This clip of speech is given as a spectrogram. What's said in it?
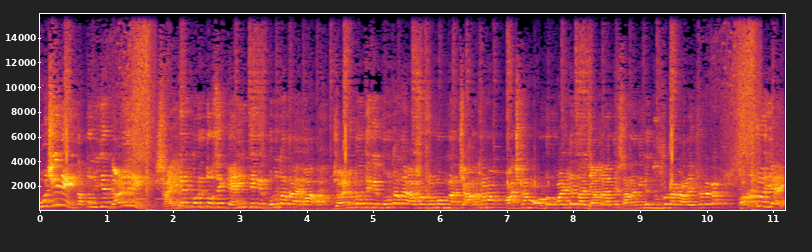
পুঁজি নেই, তার তো নিজের গাড়ি নেই। সাইকেল করে তো সে ক্যানিং থেকে কলকাতায় বা জয়নগর থেকে কলকাতায় আসা সম্ভব না। চারখানা, পাঁচখানা অটো পাল্টে তার যাতায়াতে সারাদিনে দুশো টাকা আড়াইশো টাকা খরচ হয়ে যায়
